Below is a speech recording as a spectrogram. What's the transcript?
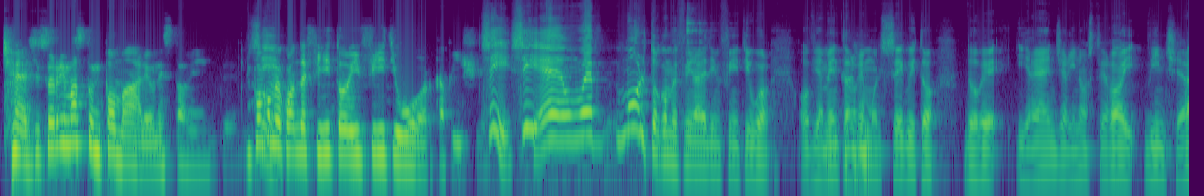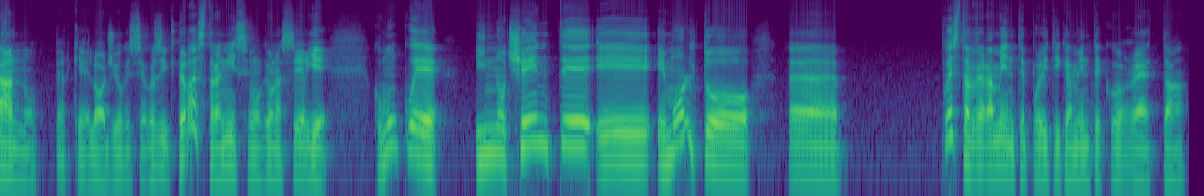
Cioè, ci sono rimasto un po' male, onestamente. Un po' Sì. come quando è finito Infinity War, capisci? Sì, sì, è, un- è molto come finale di Infinity War. Ovviamente avremo il seguito dove i Ranger, i nostri eroi, vinceranno, perché è logico che sia così. Però è stranissimo che una serie comunque innocente e, e molto... eh, questa veramente politicamente corretta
